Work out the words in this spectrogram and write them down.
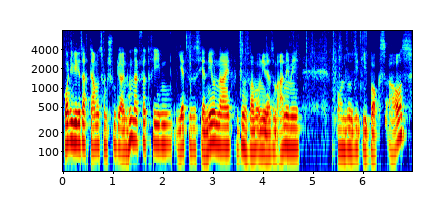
Wurde, wie gesagt, damals von Studio 100 vertrieben. Jetzt ist es ja Neonite, beziehungsweise Universum Anime. Und so sieht die Box aus.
